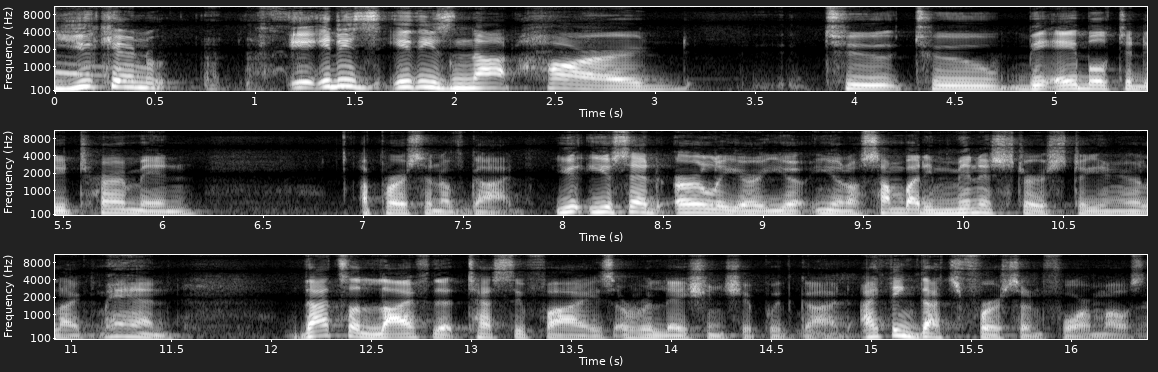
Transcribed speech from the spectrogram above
you can. It it is it is not hard to to be able to determine a person of God. You, you said earlier, you, you know, somebody ministers to you and you're like, man, that's a life that testifies a relationship with God. I think that's first and foremost.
